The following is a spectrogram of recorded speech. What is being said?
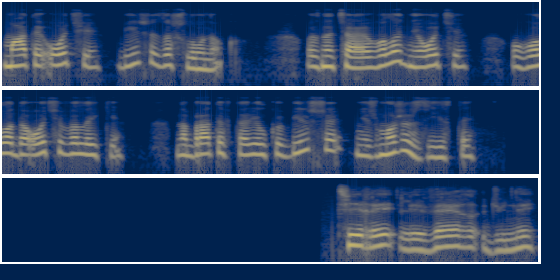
Мати очі більше за шлунок. Означає голодні очі, у голода очі великі. Набрати в тарілку більше, ніж можеш з'їсти. Tirer les vers du nez.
